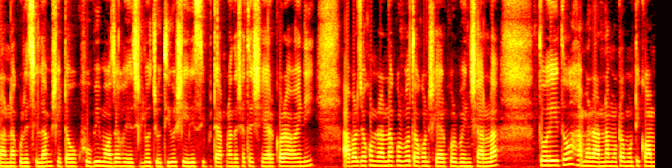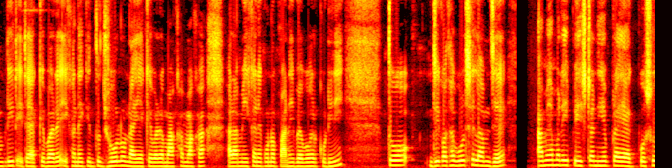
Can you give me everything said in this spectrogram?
রান্না করেছিলাম, সেটাও খুবই মজা হয়েছিল, যদিও সেই রেসিপিটা আপনাদের সাথে শেয়ার করা হয়নি। আবার যখন রান্না করব, তখন শেয়ার করব ইনশাল্লাহ তো এই তো, আমার রান্না মোটামুটি কমপ্লিট এটা একেবারে, এখানে কিন্তু ঝোলও নাই, একেবারে মাখা মাখা, আর আমি এখানে কোনো পানি ব্যবহার করিনি। তো যে কথা বলছিলাম যে আমি আমার এই পেজটা নিয়ে প্রায় এক বছর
